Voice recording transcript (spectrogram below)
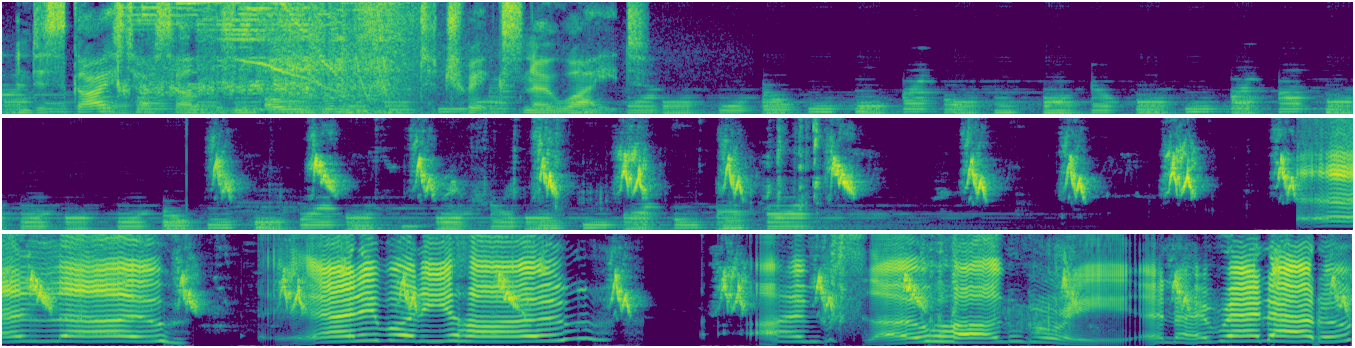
and disguised herself as an old woman to trick Snow White. Hello? Anybody home? I'm so hungry and I ran out of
